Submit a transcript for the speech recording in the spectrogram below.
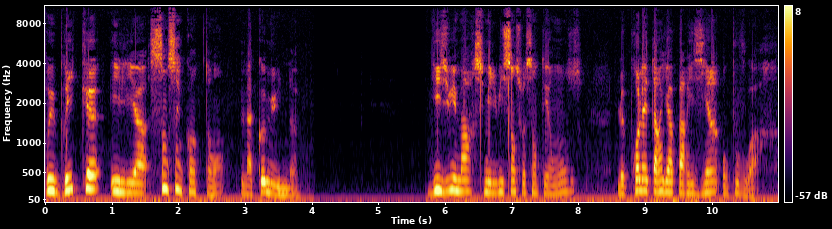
Rubrique Il y a cent cinquante ans, la Commune. 18 mars 1871, le prolétariat parisien au pouvoir.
